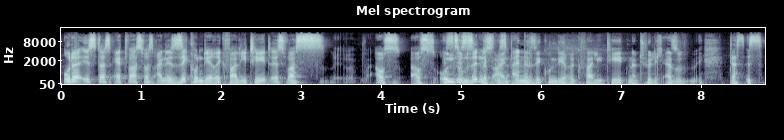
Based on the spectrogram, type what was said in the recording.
Oder ist das etwas, was eine sekundäre Qualität ist, was aus, aus unserem Sinneseindruck Es ist eine sekundäre Qualität, natürlich. Also das ist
